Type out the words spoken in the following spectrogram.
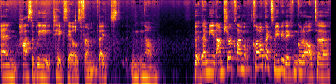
and possibly take sales from like no but I mean, I'm sure Clima- Climaplex maybe they can go to Ulta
